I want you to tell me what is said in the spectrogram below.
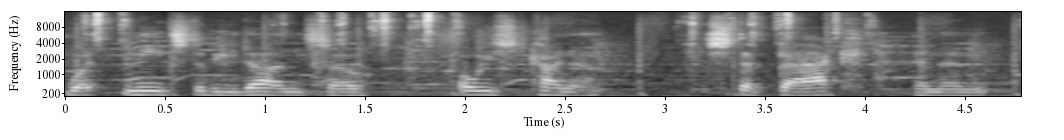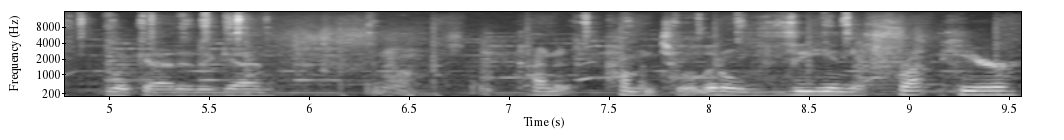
what needs to be done. So always kind of step back and then look at it again, you know kind of coming to a little V in the front here.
